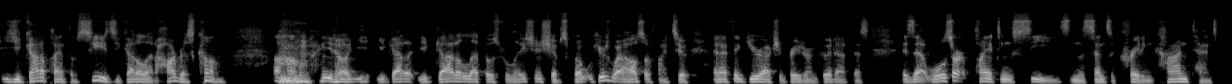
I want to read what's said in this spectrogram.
you got to plant those seeds. You got to let harvest come. Um, you know, you, you gotta, you gotta let those relationships. But here's what I also find too, and I think you're actually pretty darn good at this is that we'll start planting seeds in the sense of creating content,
